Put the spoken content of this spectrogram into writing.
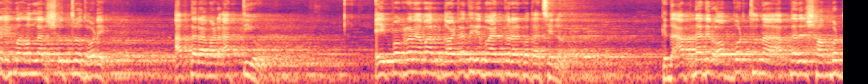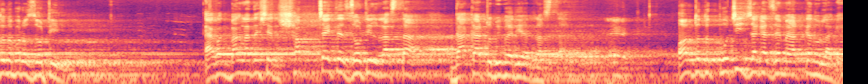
রহমাহুল্লার সূত্র ধরে আপনারা আমার আত্মীয়, এই প্রোগ্রামে আমার নয়টা থেকে বয়ান করার কথা ছিল। কিন্তু আপনাদের অভ্যর্থনা, আপনাদের সম্বর্ধনা বড় জটিল। এখন বাংলাদেশের সবচাইতে জটিল রাস্তা ঢাকা টু বিবারিয়ার রাস্তা। অন্তত পঁচিশ জায়গায় জ্যামে আটকানো লাগে।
